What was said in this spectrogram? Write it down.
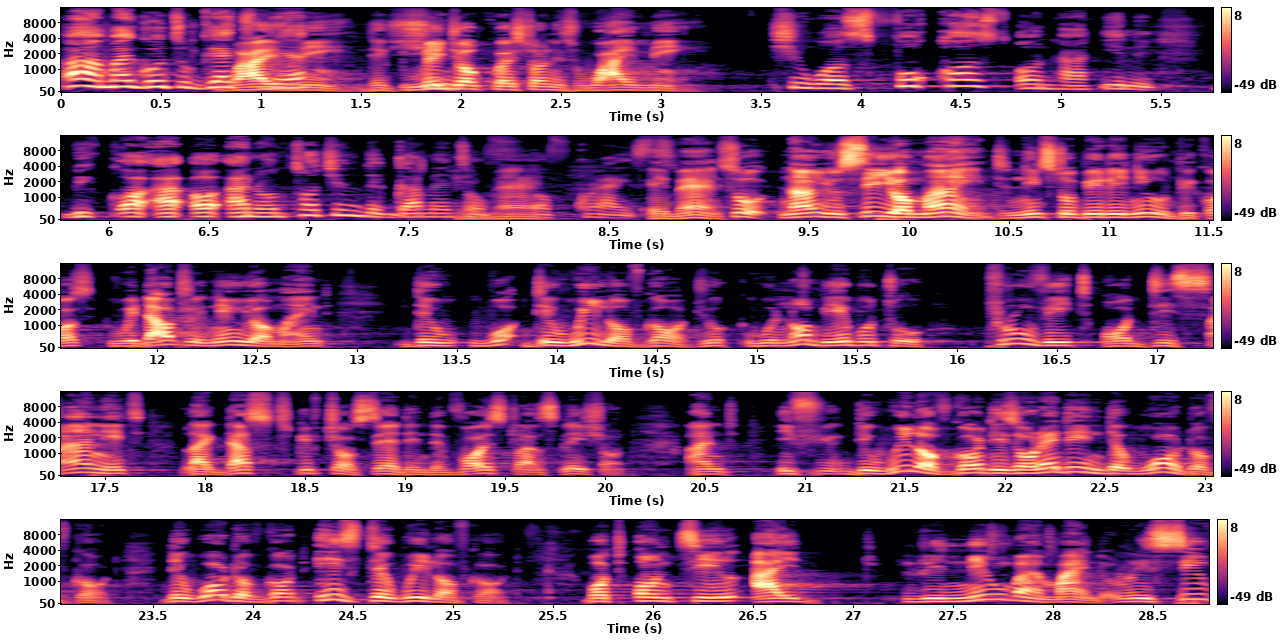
how am I going to get Why there? me? The She- major question is why me? She was focused on her healing because, uh, uh, and on touching the garment of, of Christ. Amen. So now you see your mind needs to be renewed because without renewing your mind, the, the will of God, you will not be able to prove it or discern it like that scripture said in the voice translation. And if you, the will of God is already in the word of God, the word of God is the will of God. But until I renew my mind, receive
